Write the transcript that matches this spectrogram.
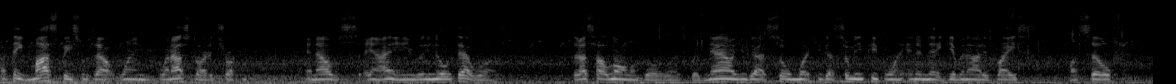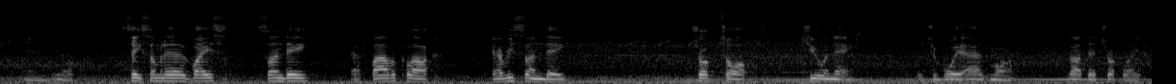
I think MySpace was out when when I started trucking, and I was and I didn't even really know what that was. So that's how long ago it was. But now you got so much, you got so many people on the internet giving out advice, myself, and you know, take some of that advice Sunday at five o'clock every Sunday truck talk Q&A with your boy Asmar about that truck life.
